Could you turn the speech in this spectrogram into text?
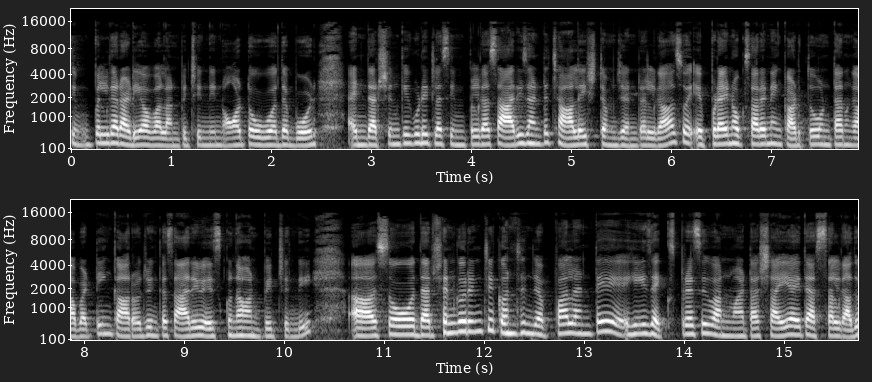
సింపుల్గా రెడీ అవ్వాలనిపించింది. Not over the board and దర్శన్కి కూడా ఇట్లా సింపుల్గా శారీస్ అంటే చాలా ఇష్టం జనరల్గా సో ఎప్పుడైనా ఒకసారి నేను కడుతూ ఉంటాను కాబట్టి ఇంకా ఆ రోజు ఇంకా శారీ వేసుకుందాం అనిపించింది. సో దర్శన్ గురించి కొంచెం చెప్పాలంటే హీఈస్ ఎక్స్ప్రెసివ్ అనమాట షై అయితే అస్సలు కాదు.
